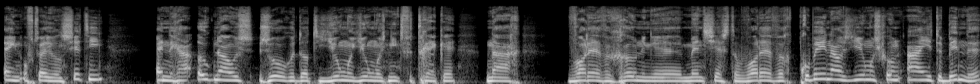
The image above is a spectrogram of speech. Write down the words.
één of twee van City. En ga ook nou eens zorgen dat die jonge jongens niet vertrekken naar whatever, Groningen, Manchester, whatever. Probeer nou eens die jongens gewoon aan je te binden.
